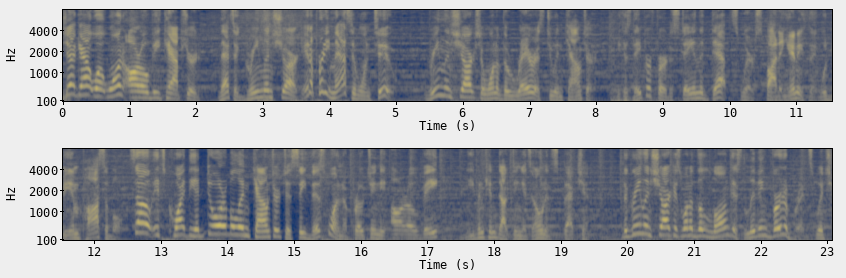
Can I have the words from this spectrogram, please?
Check out what one ROV captured. That's a Greenland shark, and a pretty massive one too. Greenland sharks are one of the rarest to encounter because they prefer to stay in the depths where spotting anything would be impossible. So it's quite the adorable encounter to see this one approaching the ROV and even conducting its own inspection. The Greenland shark is one of the longest living vertebrates, which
